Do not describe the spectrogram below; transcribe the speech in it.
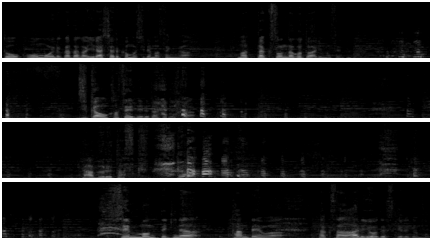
とお思いの方がいらっしゃるかもしれませんが全くそんなことはありません。時間を稼いでいるだけですがダブルタスク。専門的な鍛錬はたくさんあるようですけれども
